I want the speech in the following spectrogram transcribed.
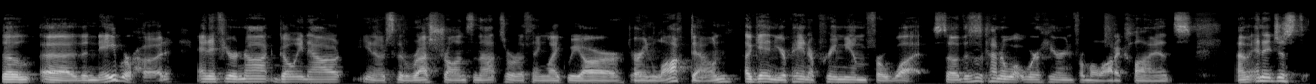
the uh, the neighborhood. And if you're not going out, you know, to the restaurants and that sort of thing like we are during lockdown, again, you're paying a premium for what? So this is kind of what we're hearing from a lot of clients. Um, and it just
